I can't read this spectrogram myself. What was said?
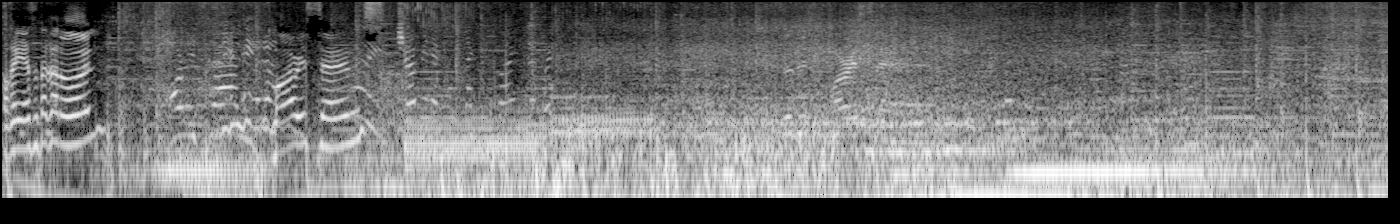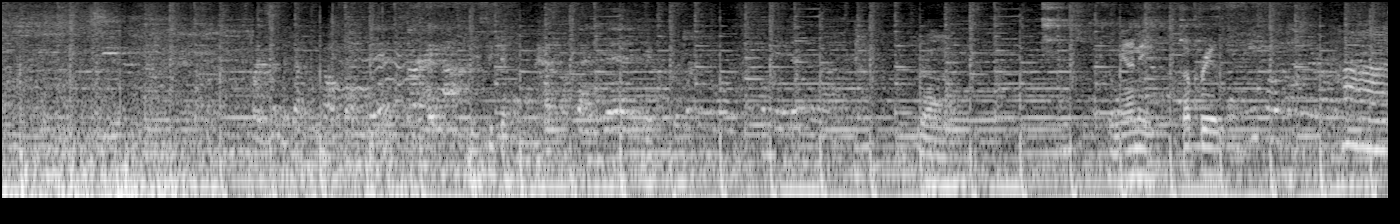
Okay, asa ta karon? Morrison's. Morrison. April. Hi.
